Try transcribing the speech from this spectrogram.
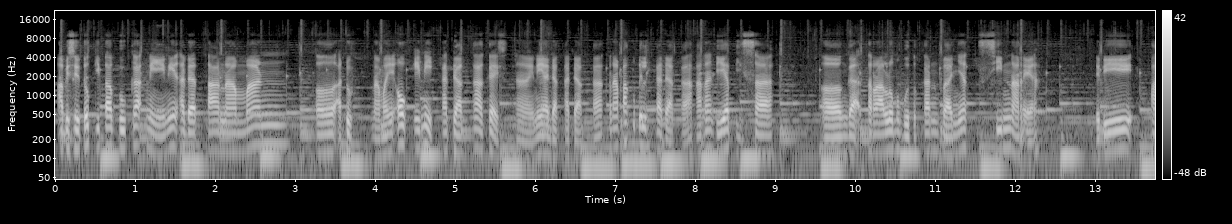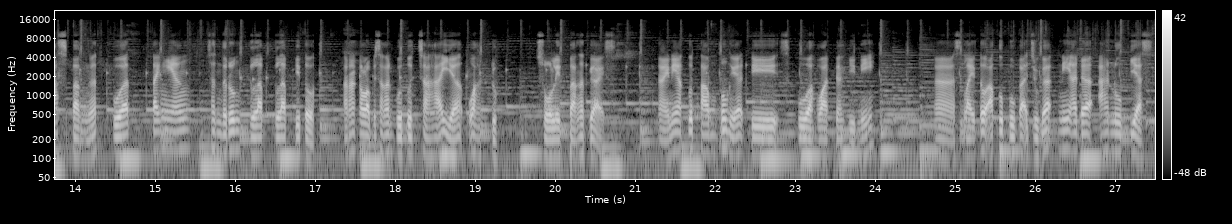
habis itu kita buka nih ini ada tanaman uh, aduh namanya oh ini kadaka guys. Nah ini ada kadaka. Kenapa aku pilih kadaka? Karena dia bisa eh, nggak uh, terlalu membutuhkan banyak sinar ya. Jadi pas banget buat tank yang cenderung gelap-gelap gitu. Karena kalau misalkan butuh cahaya waduh sulit banget guys. Nah ini aku tampung ya di sebuah wadah gini. Nah, setelah itu aku buka juga. Nih ada Anubias.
